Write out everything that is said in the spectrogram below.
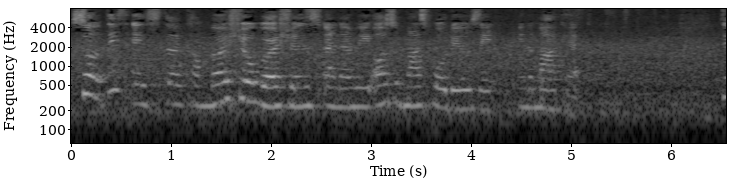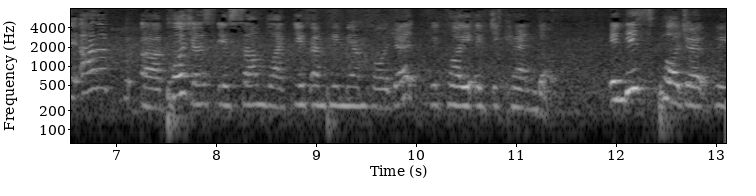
So this is the commercial versions, and then we also mass produce it in the market. The other uh, project is some like gift and premium project. We call it Egg Candle. In this project, we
